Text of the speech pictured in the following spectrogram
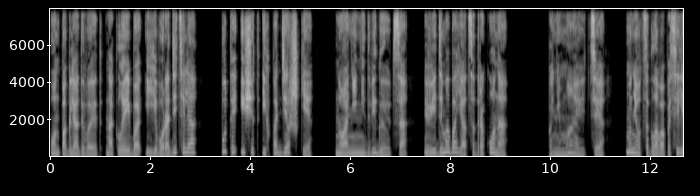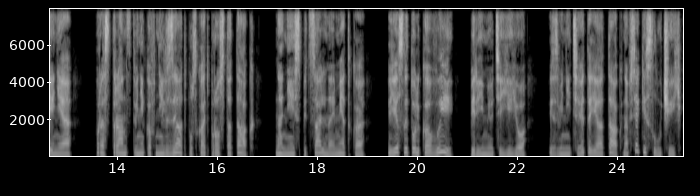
Он поглядывает на Клейба и его родителя, будто ищет их поддержки, но они не двигаются, Видимо, боятся дракона. «Понимаете, мнется глава поселения. Пространственников нельзя отпускать просто так. На ней специальная метка. Если только вы переймете ее. Извините, это я так, на всякий случай».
